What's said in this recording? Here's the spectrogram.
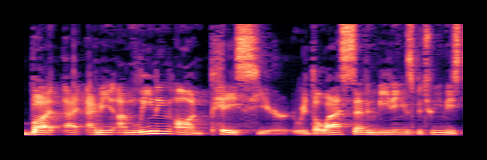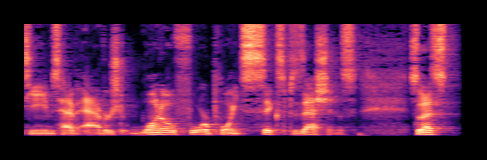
but I, I, mean, I'm leaning on pace here. With the last seven meetings between these teams have averaged 104.6 possessions. So that's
